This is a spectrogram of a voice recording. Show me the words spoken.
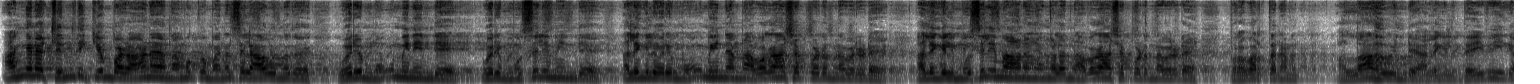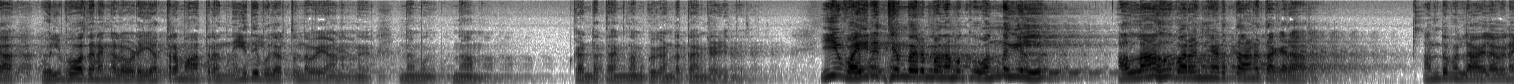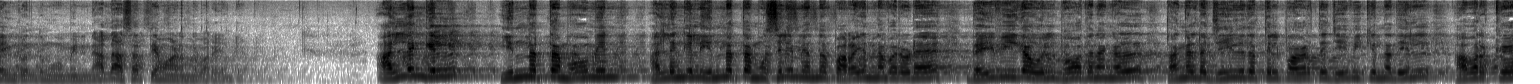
അങ്ങനെ ചിന്തിക്കുമ്പോഴാണ് നമുക്ക് മനസ്സിലാവുന്നത് ഒരു മൂമിനിന്റെ ഒരു മുസ്ലിമിന്റെ അല്ലെങ്കിൽ ഒരു മൂമിൻ എന്ന് അവകാശപ്പെടുന്നവരുടെ അല്ലെങ്കിൽ മുസ്ലിമാണ് ഞങ്ങളെന്ന് അവകാശപ്പെടുന്നവരുടെ പ്രവർത്തനം അള്ളാഹുവിന്റെ അല്ലെങ്കിൽ ദൈവിക ഉത്ബോധനങ്ങളോട് എത്രമാത്രം നീതി പുലർത്തുന്നവയാണെന്ന് നമു നാം കണ്ടെത്താൻ നമുക്ക് കണ്ടെത്താൻ കഴിയുന്നത്. ഈ വൈരുദ്ധ്യം വരുമ്പോൾ നമുക്ക് ഒന്നുകിൽ അള്ളാഹു പറഞ്ഞിടത്താണ് തകരാറ്. അന്തുമുല്ല അലവന ഇങ്കുന്തു മോമിനിന് അത് അസത്യമാണെന്ന് പറയേണ്ടി. അല്ലെങ്കിൽ ഇന്നത്തെ മോമിൻ അല്ലെങ്കിൽ ഇന്നത്തെ മുസ്ലിം എന്ന് പറയുന്നവരുടെ ദൈവിക ഉത്ബോധനങ്ങൾ തങ്ങളുടെ ജീവിതത്തിൽ പകർത്തി ജീവിക്കുന്നതിൽ അവർക്ക്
